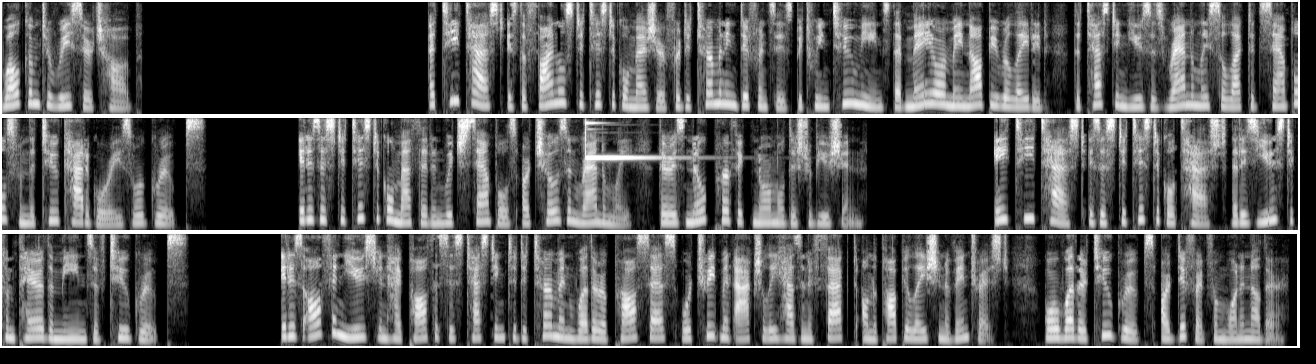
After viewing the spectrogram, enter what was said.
Welcome to Research Hub. A t-test is the final statistical measure for determining differences between two means that may or may not be related. The testing uses randomly selected samples from the two categories or groups. It is a statistical method in which samples are chosen randomly, there is no perfect normal distribution. A t-test is a statistical test that is used to compare the means of two groups. It is often used in hypothesis testing to determine whether a process or treatment actually has an effect on the population of interest, or whether two groups are different from one another.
